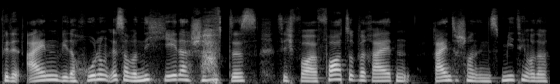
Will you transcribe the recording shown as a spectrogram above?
für den einen Wiederholung ist, aber nicht jeder schafft es, sich vorher vorzubereiten, reinzuschauen ins Meeting oder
